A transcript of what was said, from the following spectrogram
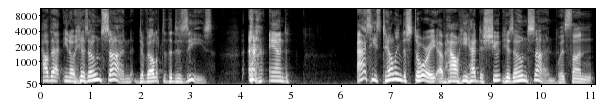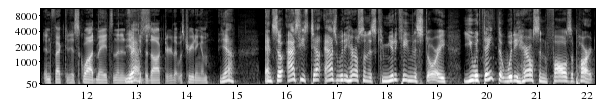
How that, you know, his own son developed the disease. and as he's telling the story of how he had to shoot his own son, his son infected his squad mates and then infected Yes. the doctor that was treating him. Yeah. And so as he's tell as Woody Harrelson is communicating the story, you would think that Woody Harrelson falls apart.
